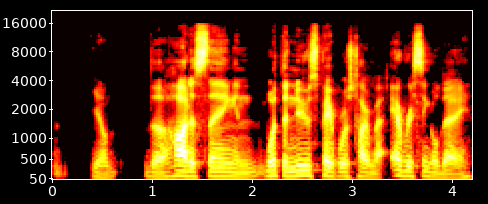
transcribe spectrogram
you know, the hottest thing and what the newspaper was talking about every single day,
